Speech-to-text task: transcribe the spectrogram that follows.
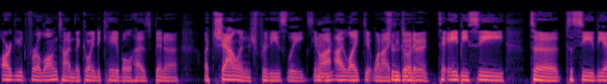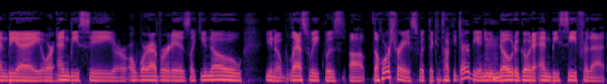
argued for a long time that going to cable has been a a challenge for these leagues. You know, Mhm. I, I liked it when I True could go to, TV. to ABC to to see the NBA or Mm-hmm. NBC or, or wherever it is. Like you know, you know, last week was uh, the horse race with the Kentucky Derby, and you Mhm. know to go to NBC for that.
